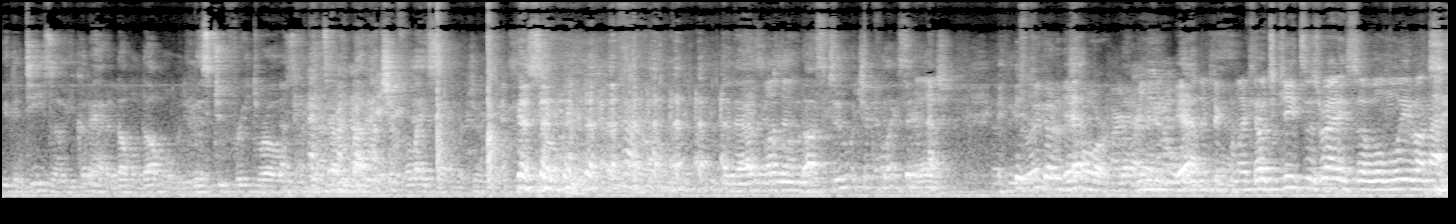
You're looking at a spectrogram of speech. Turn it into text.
you can tease him. He could have had a double double, but he missed two free throws and gets everybody a Chick Fil A sandwich. So, um, that include us too, a Chick Fil A sandwich. You go to the store. Are are you gonna Yeah. order the Chick-fil-A? Coach Keats is ready, so we'll leave on that.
